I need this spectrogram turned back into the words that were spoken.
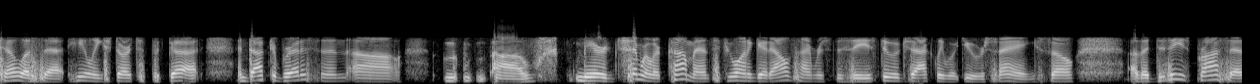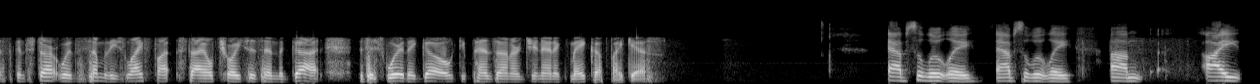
tell us that healing starts at the gut. And Dr. Bredesen, uh, uh, mirrored similar comments. If you want to get Alzheimer's disease, do exactly what you were saying. So, uh, the disease process can start with some of these lifestyle choices in the gut. It's just where they go depends on our genetic makeup, I guess. Absolutely, absolutely. Um, I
